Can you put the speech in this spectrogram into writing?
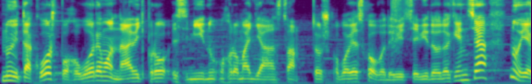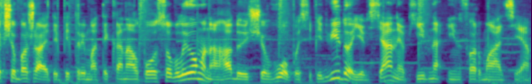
Ну і також поговоримо навіть про зміну громадянства. Тож обов'язково дивіться відео до кінця. Ну і якщо бажаєте підтримати канал по особливому, нагадую, що в описі під відео є вся необхідна інформація.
